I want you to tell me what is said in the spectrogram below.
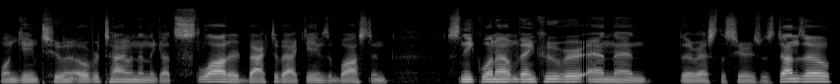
won game two in overtime, and then they got slaughtered back to back games in Boston. Sneak one out in Vancouver, and then the rest of the series was Dunzo.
